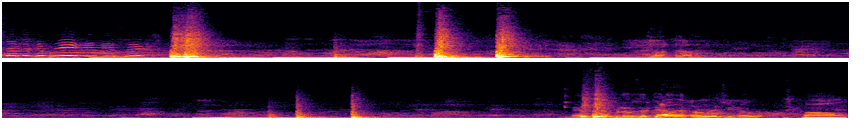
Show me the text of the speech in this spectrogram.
for completely different. This is the Bluesadelic original. It's called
